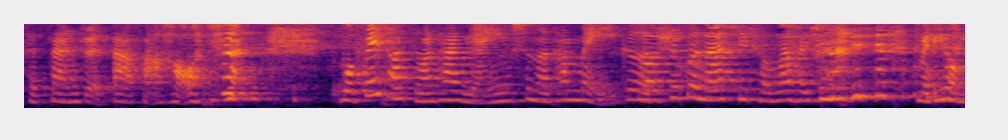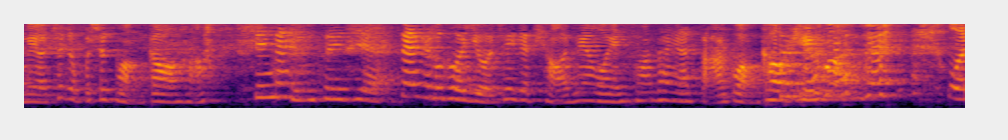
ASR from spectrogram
Cassandra 大法好。我非常喜欢它的原因是呢，它每一个老师会拿提成吗？还是 没有没有，这个不是广告哈。真情推荐？但是如果有这个条件，我也希望大家砸广告给我们。我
